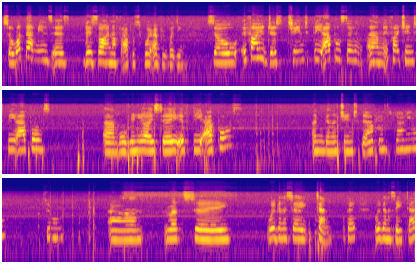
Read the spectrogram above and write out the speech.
So what that means is there's not enough apples for everybody. So if I just change the apples, um, if I change the apples, um, over here I say if the apples, I'm gonna change the apples value to, um, let's say, we're gonna say 10, okay? We're gonna say 10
